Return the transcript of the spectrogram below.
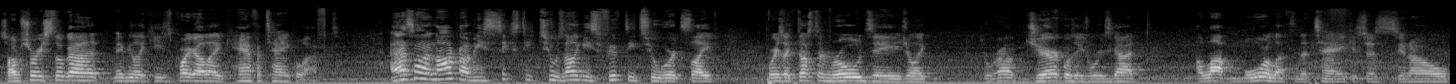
So I'm sure he's still got maybe like he's probably got like half a tank left. And that's not a knock on him. He's 62. It's not like he's 52 where it's like where he's like Dustin Rhodes' age or like Jericho's age where he's got a lot more left in the tank. It's just, you know,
